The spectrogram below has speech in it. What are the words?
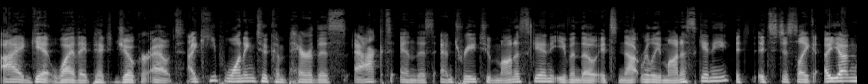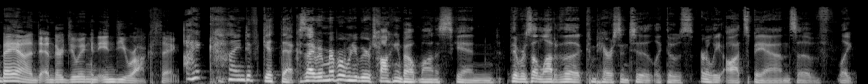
I get why they picked Joker out. I keep wanting to compare this act and this entry to Måneskin, even though it's not really Monoskinny. It, it's just like a young band and they're doing an indie rock thing. I kind of get that because I remember when we were talking about Måneskin, there was a lot of the comparison to like those early aughts bands of like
